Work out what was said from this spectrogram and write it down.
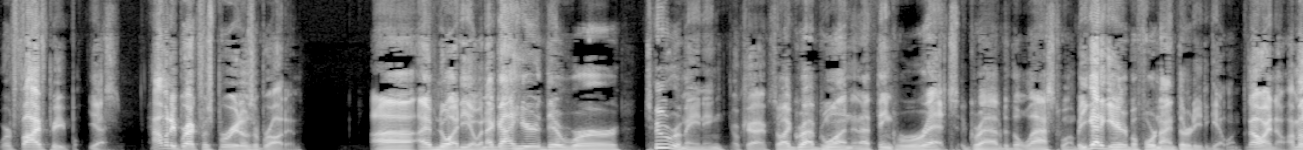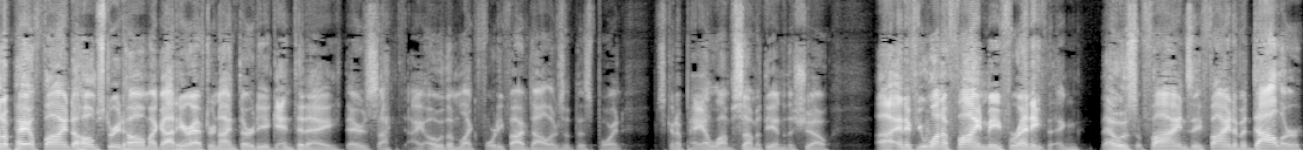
We're five people. Yes. How many breakfast burritos are brought in? Uh, I have no idea. When I got here, there were two remaining. Okay. So I grabbed one, and I think Rhett grabbed the last one. But you got to get here before 9.30 to get one. No, I know. I'm going to pay a fine to Home Street Home. I got here after 9:30 again today. There's I, I owe them like $45 at this point. I'm just going to pay a lump sum at the end of the show. Uh, and if you want to fine me for anything, those fines, a fine of a dollar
